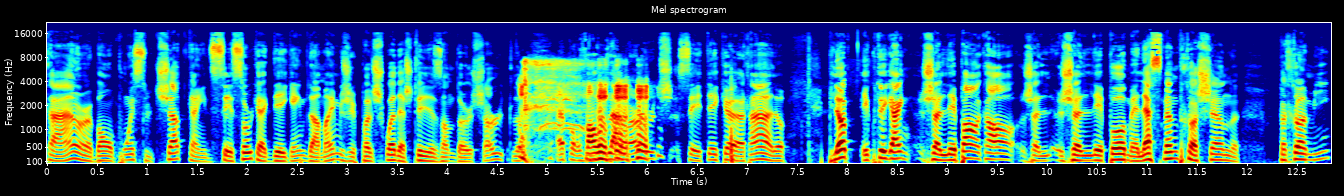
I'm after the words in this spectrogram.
un bon point sur le chat quand il dit c'est sûr qu'avec des games de même, j'ai pas le choix d'acheter des undershirts là, pour vendre la merch. C'était écœurant. Là. Puis là, écoutez, gang, je l'ai pas encore. Je, je l'ai pas, mais la semaine prochaine, promis,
